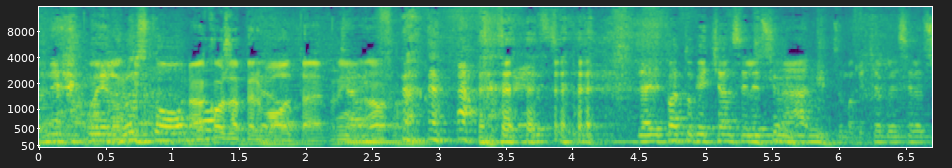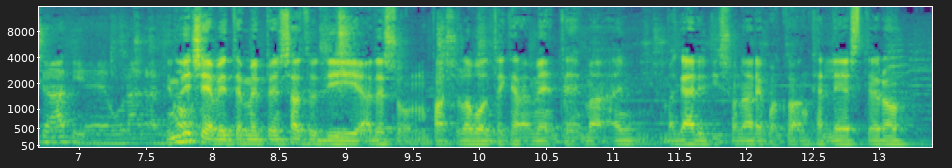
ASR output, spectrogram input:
non era quello lo scopo. una cosa per volta, eh, prima, no? Già il fatto che ci hanno selezionati, insomma che ci abbiano selezionati è una grande Invece cosa. avete mai pensato di, adesso non passo la volta chiaramente, ma eh, magari di suonare qualcosa anche all'estero?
